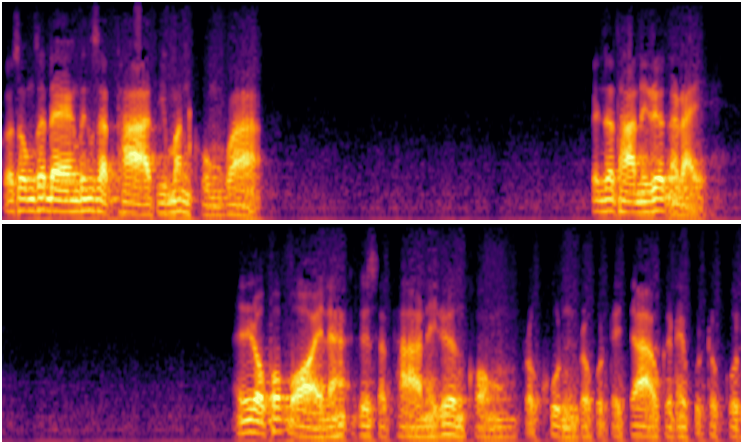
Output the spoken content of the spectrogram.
ก็ทรงแสดงถึงศรัทธาที่มั่นคงว่า เป็นศรัทธาในเรื่องอะไร อันนี้เราพบบ่อยนะฮะคือศรัทธาในเรื่องของพระคุณ พระพุทธเจ้าคือในพุทธคุณ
